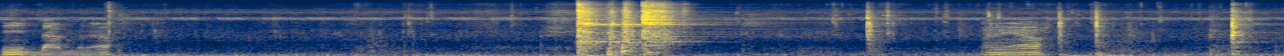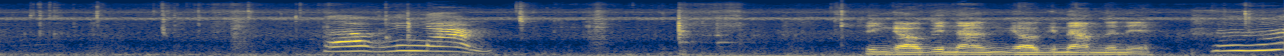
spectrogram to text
นี่ดำหมดแล้วเอาไงเอาอยากกินน้กินเขาวกินน้ำกินเขาวกินน้ำนั่นนี่ำอื้อหือ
